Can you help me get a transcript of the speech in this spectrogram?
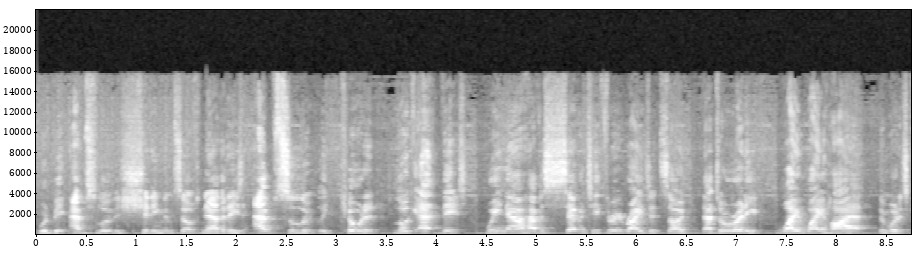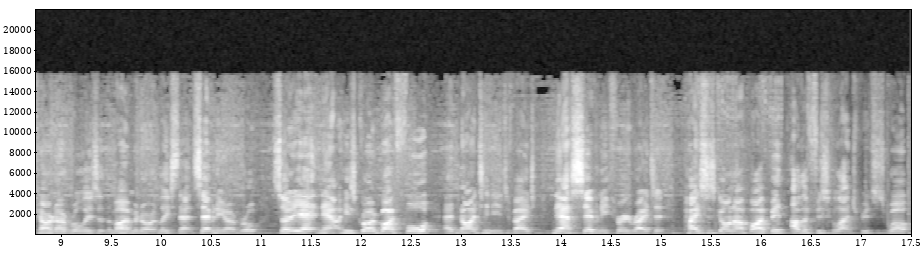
would be absolutely shitting themselves now that he's absolutely killed it. Look at this. We now have a 73 rated, so that's already way, way higher than what his current overall is at the moment, or at least that 70 overall. So yeah, now he's grown by four at 19 years of age, now 73 rated. Pace has gone up by a bit, other physical attributes as well.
